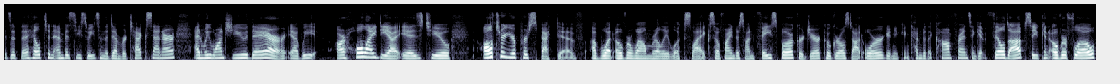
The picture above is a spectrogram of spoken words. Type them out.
It's at the Hilton Embassy Suites in the Denver Tech Center, and we want you there. Yeah, we our whole idea is to alter your perspective of what overwhelm really looks like. So find us on Facebook or jerichogirls.org and you can come to the conference and get filled up so you can overflow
